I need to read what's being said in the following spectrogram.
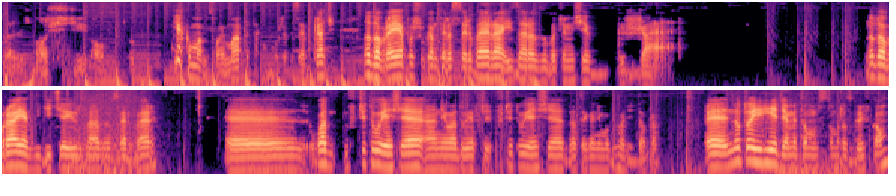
w zależności od, jaką mam swoją mapę, taką możemy sobie wgrać. No dobra, ja poszukam teraz serwera i zaraz zobaczymy się w grze. No dobra, jak widzicie już znalazłem serwer. Eee, ład... Wczytuję się, a nie ładuję, wczy... wczytuję się, dlatego nie mogę chodzić, dobra. Eee, no to jedziemy tą, z tą rozgrywką.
